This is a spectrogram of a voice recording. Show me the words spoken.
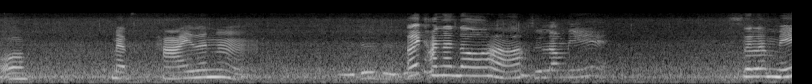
โอ้แบบท้ายแล้วน่ะ ดื้ อดื้อเอ้ยทอร์นาโดเหรอซึนามิสึนามิ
